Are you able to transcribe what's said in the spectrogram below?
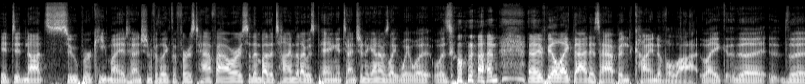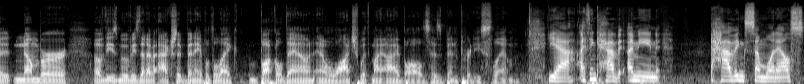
It did not super keep my attention for like the first half hour. So then, by the time that I was paying attention again, I was like, "Wait, what? What's going on?" And I feel like that has happened kind of a lot. Like the the number of these movies that I've actually been able to like buckle down and watch with my eyeballs has been pretty slim. Yeah. I think having, I mean, having someone else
